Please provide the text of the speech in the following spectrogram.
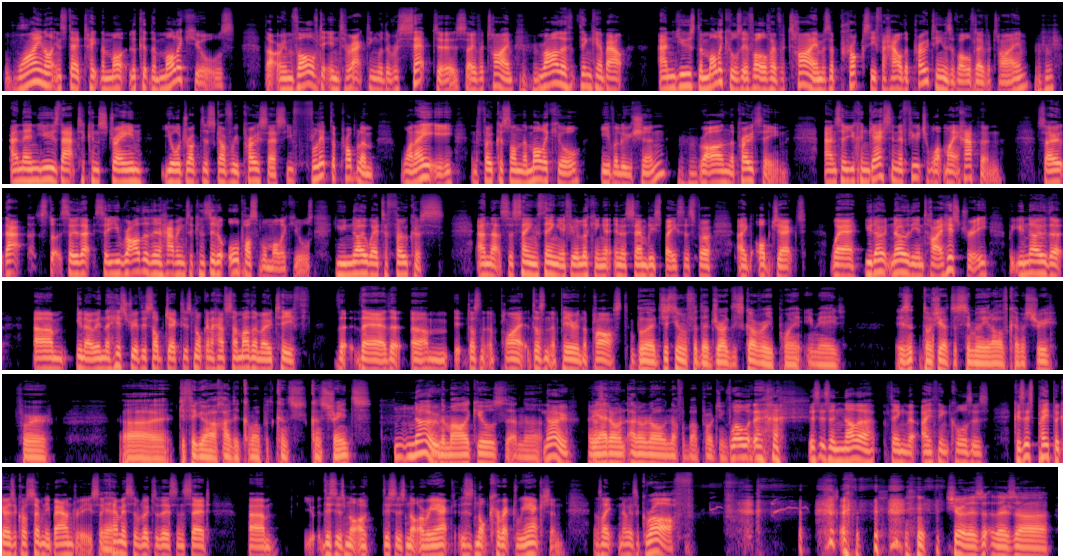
Why not instead take the mo- look at the molecules that are involved in interacting with the receptors over time, mm-hmm. rather thinking about and use the molecules evolve over time as a proxy for how the proteins evolved over time, mm-hmm. and then use that to constrain your drug discovery process. You flip the problem 180 and focus on the molecule evolution mm-hmm. rather than the protein. And so you can guess in the future what might happen. So that so that so you rather than having to consider all possible molecules, you know where to focus. And that's the same thing if you're looking at in assembly spaces for an object where you don't know the entire history, but you know that um, you know in the history of this object it's not going to have some other motif that there that um, it doesn't apply it doesn't appear in the past. But just even for the drug discovery point you made, isn't don't you have to simulate all of chemistry for uh, to figure out how to come up with cons- constraints? No, the molecules and the no. I mean, I don't I don't know enough about protein. Well, this is another thing that I think causes because this paper goes across so many boundaries. So yeah. chemists have looked at this and said, um, this is not a this is not a react this is not correct reaction. It's like no, it's a graph. sure, there's there's a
